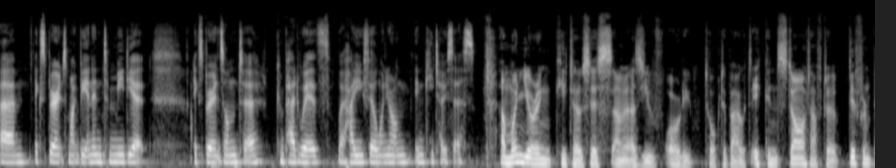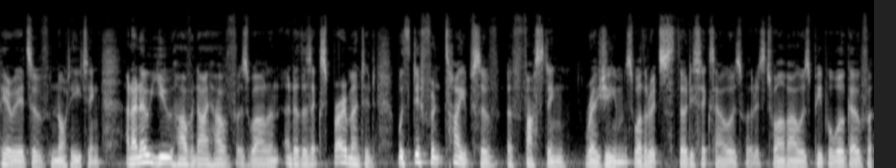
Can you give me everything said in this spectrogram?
um, experience might be an intermediate experience on to compared with how you feel when you're on in ketosis. And when you're in ketosis, um, as you've already talked about, it can start after different periods of not eating. And I know you have, and I have as well, and, and others experimented with different types of, of fasting regimes, whether it's 36 hours, whether it's 12 hours. People will go for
